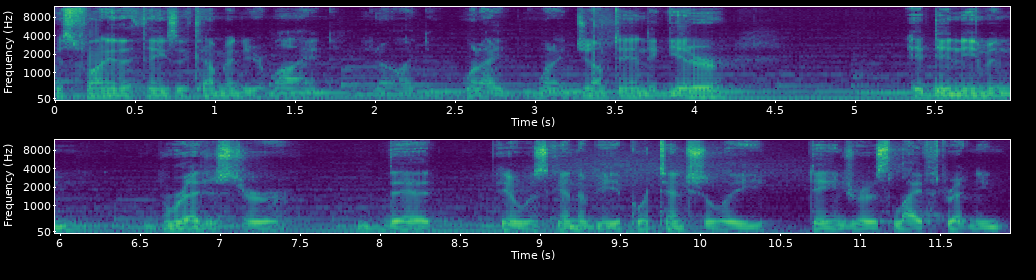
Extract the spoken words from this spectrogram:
It's funny the things that come into your mind. You know, when I when I jumped in to get her, it didn't even register that it was going to be a potentially dangerous, life-threatening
